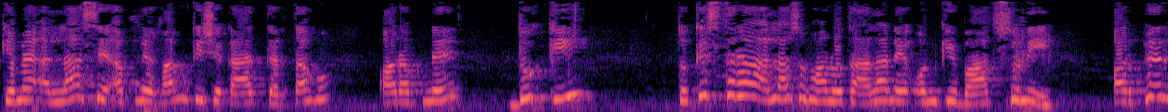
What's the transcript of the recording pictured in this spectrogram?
کہ میں اللہ سے اپنے غم کی شکایت کرتا ہوں اور اپنے دکھ کی تو کس طرح اللہ سبحان و تعالیٰ نے ان کی بات سنی اور پھر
